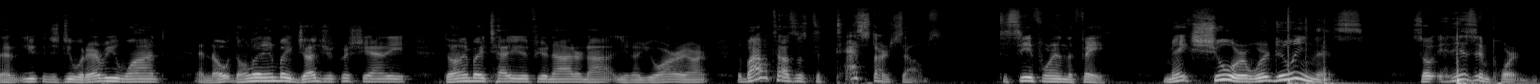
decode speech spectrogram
that you can just do whatever you want and no don't let anybody judge your Christianity. Don't let anybody tell you if you're not or not, you know, you are or aren't. The Bible tells us to test ourselves to see if we're in the faith. Make sure we're doing this. So it is important.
